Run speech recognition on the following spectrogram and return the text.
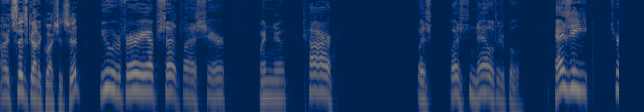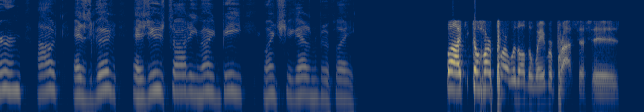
All right, Sid's got a question. Sid? You were very upset last year when the car was wasn't eligible. Has he turned out as good as you thought he might be once you got him to play? Well, I think the hard part with all the waiver process is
